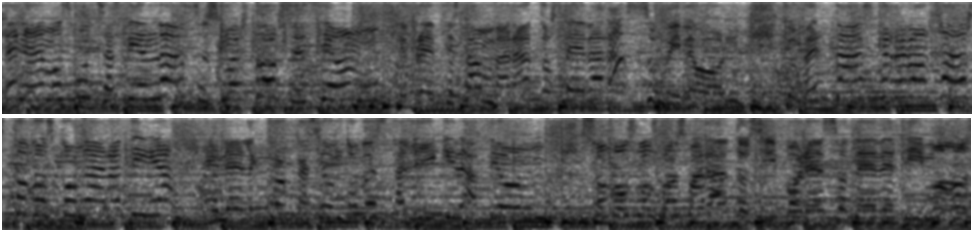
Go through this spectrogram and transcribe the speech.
Tenemos muchas tiendas, es nuestra obsesión. ¿Qué precios tan baratos te subidón? ¿Qué ofertas, qué rebajas, todos con garantía? En Electrocasión todo está en liquidación. Somos los más baratos y por eso te decimos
